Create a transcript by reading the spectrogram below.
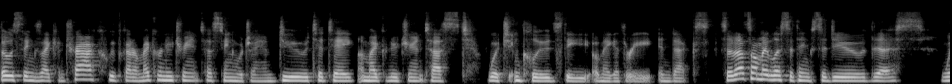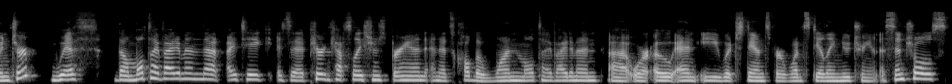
those things i can track. We've got our micronutrient testing which i am due to take a micronutrient test which includes the omega 3 index. So that's on my list of things to do this winter with the multivitamin that I take. Is a pure encapsulations brand and it's called the One Multivitamin uh, or ONE, which stands for Once Daily Nutrient Essentials.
